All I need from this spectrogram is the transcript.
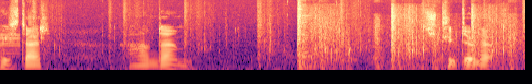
He's dead. And, um... Just keep doing it.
